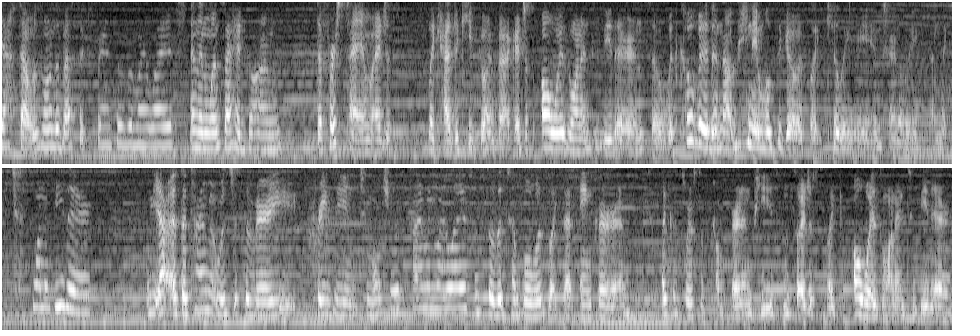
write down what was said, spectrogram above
yeah, that was one of the best experiences of my life. And then once I had gone the first time, I just like had to keep going back. I just always wanted to be there. And so with COVID and not being able to go, it's like killing me internally because I'm like, I just want to be there. Yeah, at the time it was just a very crazy and tumultuous time in my life. And so the temple was like that anchor and like a source of comfort and peace. And so I just like always wanted to be there.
